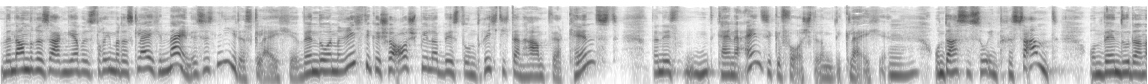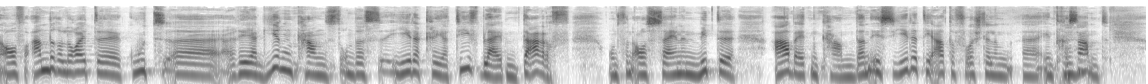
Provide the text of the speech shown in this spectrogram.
wenn andere sagen, ja, aber es ist doch immer das Gleiche. Nein, es ist nie das Gleiche. Wenn du ein richtiger Schauspieler bist und richtig dein Handwerk kennst, dann ist keine einzige Vorstellung die gleiche. Mhm. Und das ist so interessant. Und wenn du dann auf andere Leute gut äh, reagieren kannst und dass jeder kreativ bleiben darf und von aus seinen Mitte arbeiten kann, dann ist jede Theatervorstellung äh, interessant. Mhm.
